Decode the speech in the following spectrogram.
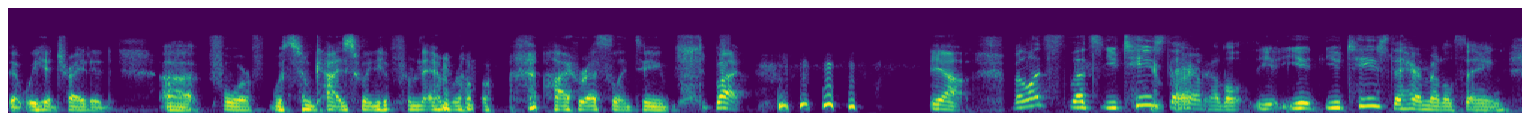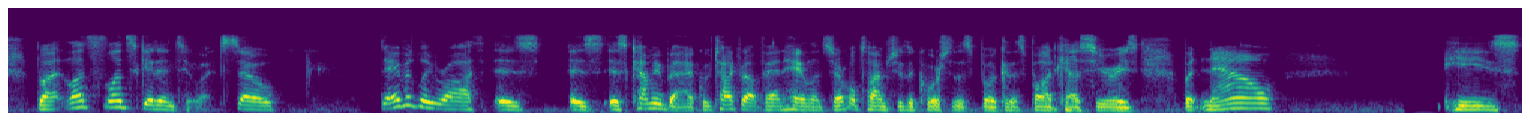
that we had traded uh, for with some guys we knew from the amarillo high wrestling team. But yeah, but let's let's you tease the hair metal you, you you tease the hair metal thing, but let's let's get into it. So, David Lee Roth is is is coming back. We've talked about Van Halen several times through the course of this book and this podcast series, but now he's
